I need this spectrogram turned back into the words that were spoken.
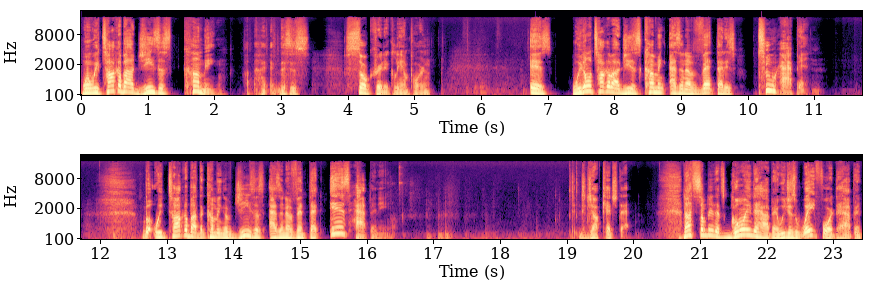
When we talk about Jesus coming, this is so critically important, is we don't talk about Jesus coming as an event that is to happen. But we talk about the coming of Jesus as an event that is happening. Did y'all catch that? Not something that's going to happen. We just wait for it to happen,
